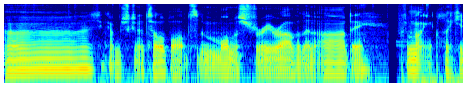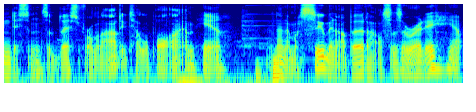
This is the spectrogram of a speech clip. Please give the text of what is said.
uh, I think I'm just going to teleport to the monastery rather than Ardee. I'm not in clicking distance of this from an Ardee teleport, I am here. And then I'm assuming our birdhouses are ready. Yep.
